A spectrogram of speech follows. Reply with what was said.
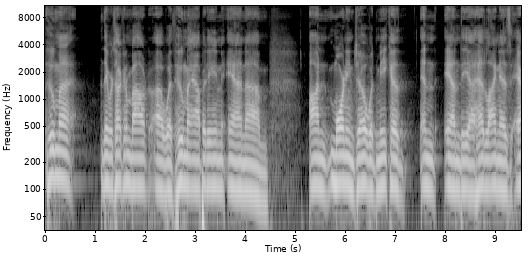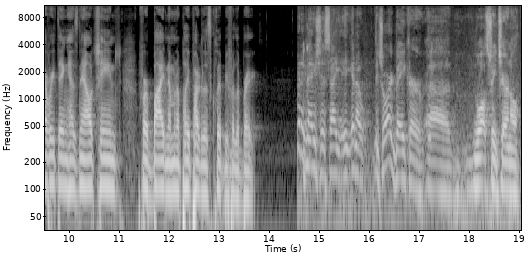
Huma, they were talking about uh, with Huma Abedin and um, on Morning Joe with Mika, and and the uh, headline is everything has now changed for Biden. I'm going to play part of this clip before the break. But Ignatius, I, you know, George Baker, uh, Wall Street Journal,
